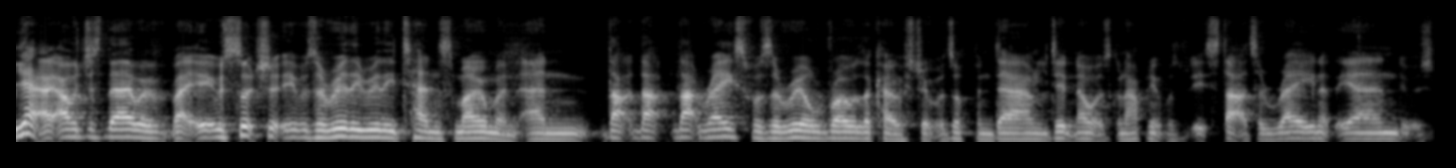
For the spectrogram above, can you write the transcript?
yeah, I was just there with. It was such. A, it was a really, really tense moment, and that that that race was a real roller coaster. It was up and down. You didn't know what was going to happen. It was. It started to rain at the end. It was.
